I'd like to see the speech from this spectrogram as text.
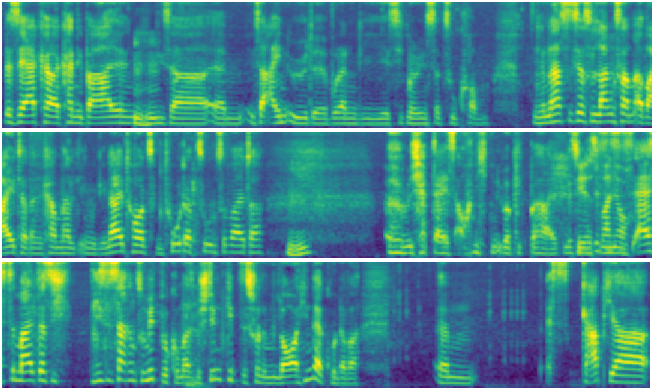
Berserker, Kannibalen mhm. in dieser, ähm, dieser Einöde, wo dann die Sigmarines dazukommen. Und dann hast du es ja so langsam erweitert. Dann kamen halt irgendwie die Nighthorns zum Tod dazu und so weiter. Mhm. Ähm, ich habe da jetzt auch nicht den Überblick behalten. Deswegen, nee, das, das ist das erste Mal, dass ich diese Sachen so mitbekomme. Also bestimmt gibt es schon im Lore-Hintergrund, aber ähm, es gab ja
